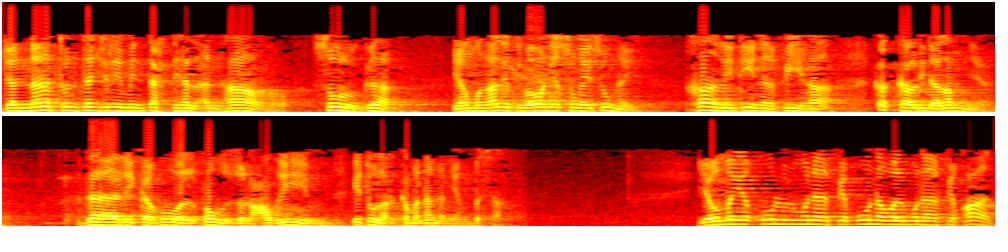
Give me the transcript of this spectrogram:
jannatun tajri min tahtihal anhar. Surga yang mengalir di bawahnya sungai-sungai. Khalidina fiha kekal di dalamnya. Dzalika huwal fawzul azim. Itulah kemenangan yang besar. Yauma yaqulul munafiquna wal munafiqat.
